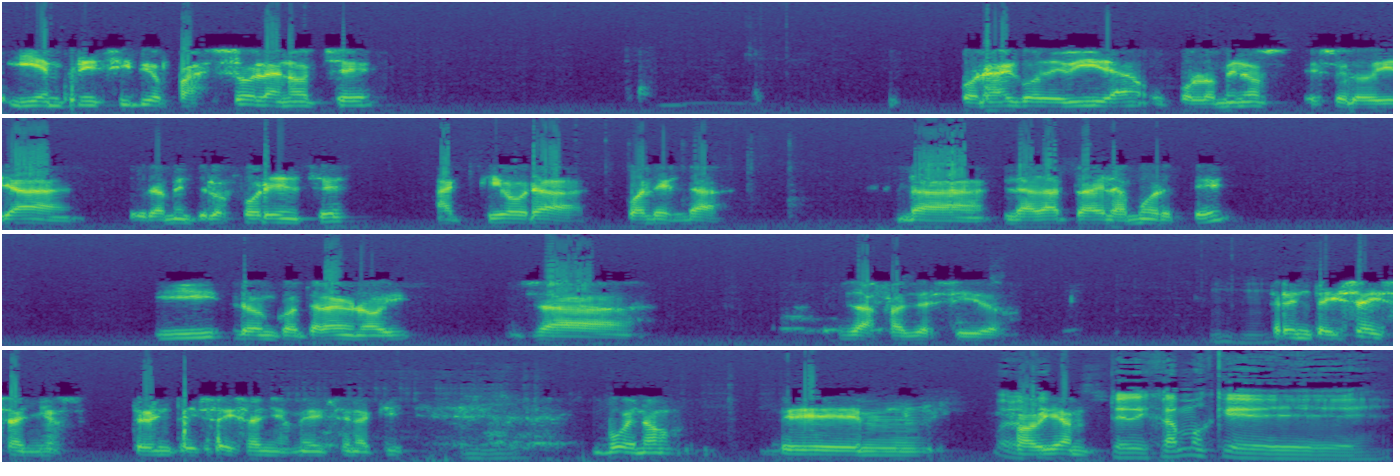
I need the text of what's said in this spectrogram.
y en principio pasó la noche con algo de vida, o por lo menos eso lo dirá seguramente los forenses, a qué hora, cuál es la, la, la data de la muerte, y lo encontraron hoy ya ya fallecido. 36 años, 36 años me dicen aquí. Bueno, eh, Bueno, Fabián, te, dejamos que,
